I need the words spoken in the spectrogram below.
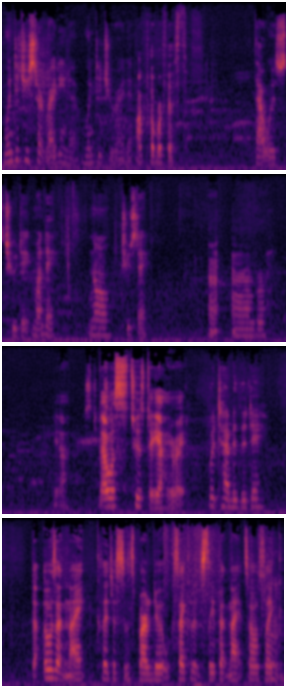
When did you start writing it? When did you write it? October fifth. That was two day Monday. No, Tuesday. I don't remember. Yeah, that was Tuesday. Yeah, you're right. What time of the day? It was at night because I just inspired to do it because I couldn't sleep at night. So I was like, Hmm.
